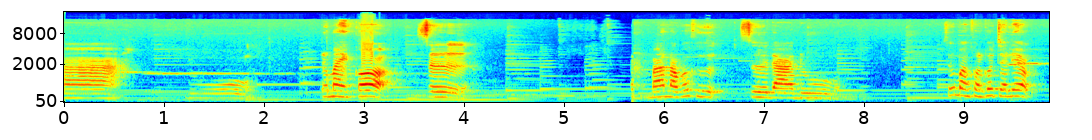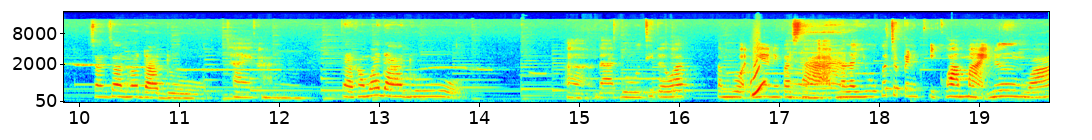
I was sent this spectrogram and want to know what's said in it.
าดูหรือไม่ก็เซอร์ บ้านเราก็คือเซอร์ดาดู ซึ่งบางคนก็จะเรียกสั้นๆว่าดาดู ใช่ค่ะ แต่คำว่าดาดูอ่าดาดูที่แปลว่าตำรวจเนี่ยในภาษาอ่าม มาลายูก็จะเป็นอีกความหมายหนึ่งว่า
